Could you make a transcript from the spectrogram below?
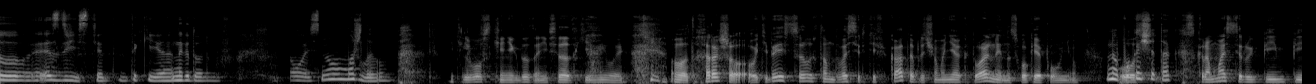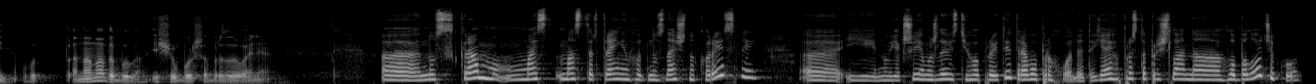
ракету С-200. Такий анекдот був. Ось, ну можливо. Эти львовские анекдоты, они всегда такие милые. Вот, хорошо. А у тебя есть целых там два сертификата, причем они актуальные, насколько я помню. Ну, по пока еще так. Скрам-мастеру и PMP. Вот она надо было еще больше образования? Е, ну, скрам мастер тренінг однозначно корисний. Е, і ну, якщо є можливість його пройти, треба проходити. Я його просто прийшла на глобалоджику,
